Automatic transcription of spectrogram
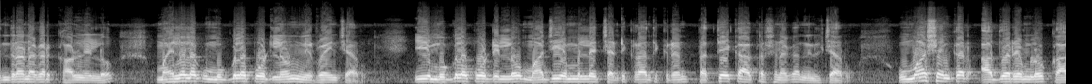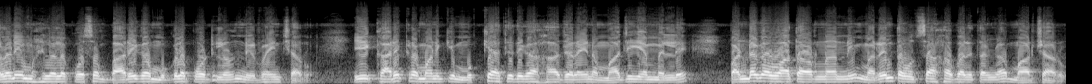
ఇందిరానగర్ కాలనీలో మహిళలకు ముగ్గుల పోటీలను నిర్వహించారు. ఈ ముగ్గుల పోటీల్లో మాజీ ఎమ్మెల్యే చంటి క్రాంతికిరణ్ ప్రత్యేక ఆకర్షణగా నిలిచారు. ఉమాశంకర్ ఆధ్వర్యంలో కాలనీ మహిళల కోసం భారీగా ముగ్గుల పోటీలను నిర్వహించారు. ఈ కార్యక్రమానికి ముఖ్య అతిథిగా హాజరైన మాజీ ఎమ్మెల్యే పండగ వాతావరణాన్ని మరింత ఉత్సాహభరితంగా మార్చారు.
